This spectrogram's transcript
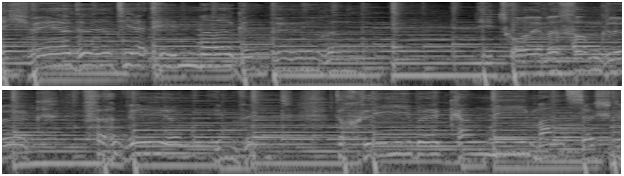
ich werde dir immer gehören. Die Träume vom Glück verwehen im Wind, doch Liebe kann niemand zerstören.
